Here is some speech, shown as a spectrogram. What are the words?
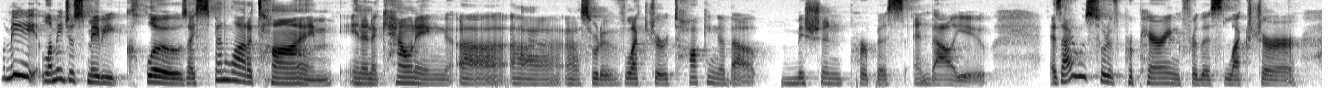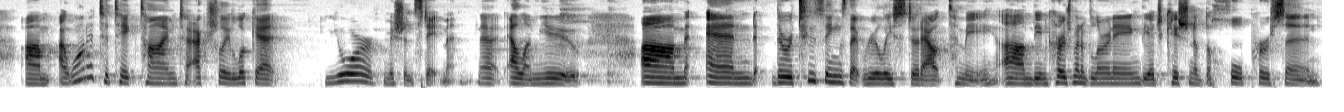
Let me let me just maybe close. I spent a lot of time in an accounting uh, uh, uh, sort of lecture talking about mission, purpose, and value. As I was sort of preparing for this lecture, um, I wanted to take time to actually look at your mission statement at LMU. Um, and there were two things that really stood out to me um, the encouragement of learning, the education of the whole person,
